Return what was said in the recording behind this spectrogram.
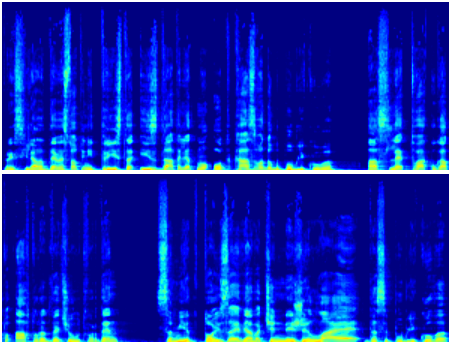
През 1930 издателят му отказва да го публикува, а след това, когато авторът вече е утвърден, самият той заявява, че не желае да се публикува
